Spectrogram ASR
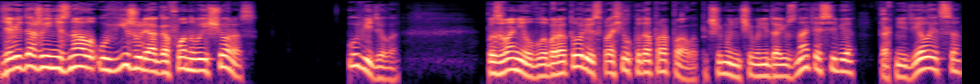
Я ведь даже и не знала, увижу ли Агафонова еще раз. Увидела. Позвонил в лабораторию, спросил, куда пропала, почему ничего не даю знать о себе, так не делается.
